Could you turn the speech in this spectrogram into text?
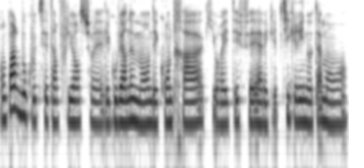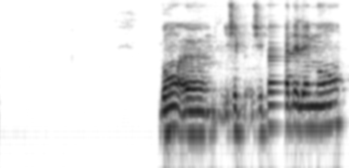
On parle beaucoup de cette influence sur les, les, gouvernements, des contrats qui auraient été faits avec les petits gris notamment. Bon, euh, j'ai pas d'éléments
